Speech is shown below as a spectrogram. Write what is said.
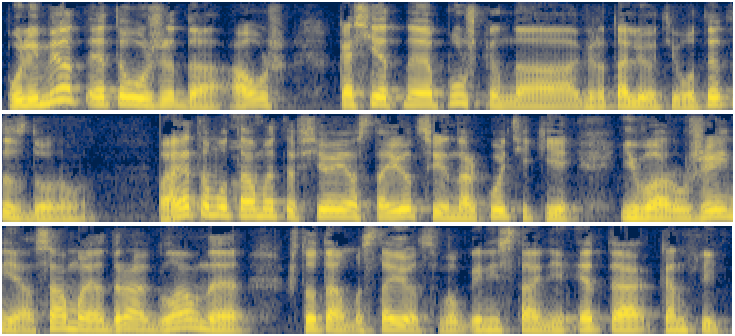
Пулемет это уже да, а уж кассетная пушка на вертолете, вот это здорово. Поэтому там это все и остается, и наркотики, и вооружение. А самое главное, что там остается в Афганистане, это конфликт.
